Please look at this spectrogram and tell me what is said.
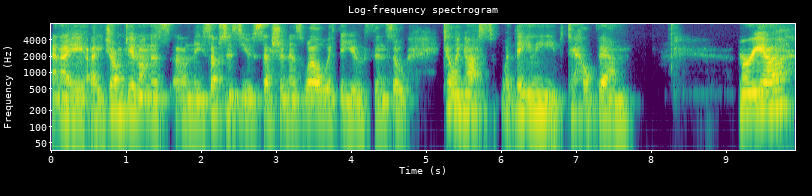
And I, I jumped in on this on the substance use session as well with the youth. And so telling us what they need to help them. Maria,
